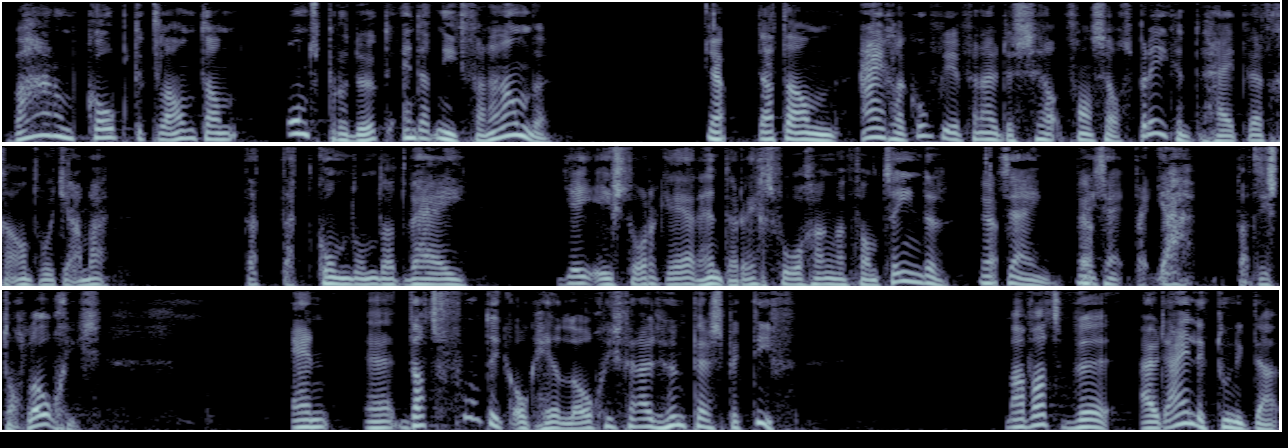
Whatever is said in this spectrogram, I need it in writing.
waarom koopt de klant dan ons product en dat niet van een ander? Ja. Dat dan eigenlijk ook weer vanuit de vanzelfsprekendheid werd geantwoord, ja, maar dat, dat komt omdat wij J.E. Storker, de rechtsvoorganger van Teender, zijn. Wij zijn. Ja, dat is toch logisch? En uh, dat vond ik ook heel logisch vanuit hun perspectief. Maar wat we uiteindelijk, toen ik daar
